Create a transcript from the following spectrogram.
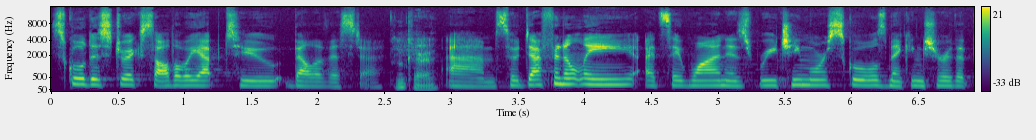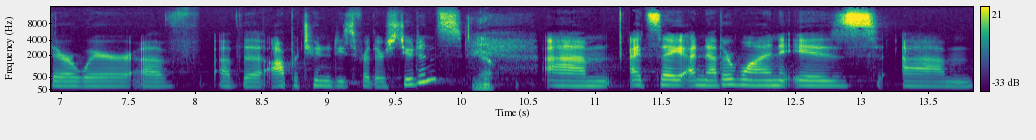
school districts all the way up to Bella Vista. Okay. Um, so definitely, I'd say one is reaching more schools, making sure that they're aware of of the opportunities for their students. Yep. Um, I'd say another one is um,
